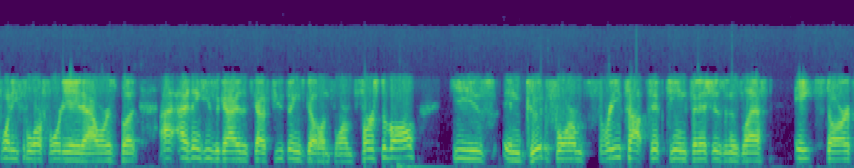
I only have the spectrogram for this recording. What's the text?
24, 48 hours, but I, I think he's a guy that's got a few things going for him. First of all, He's in good form, three top 15 finishes in his last eight starts.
